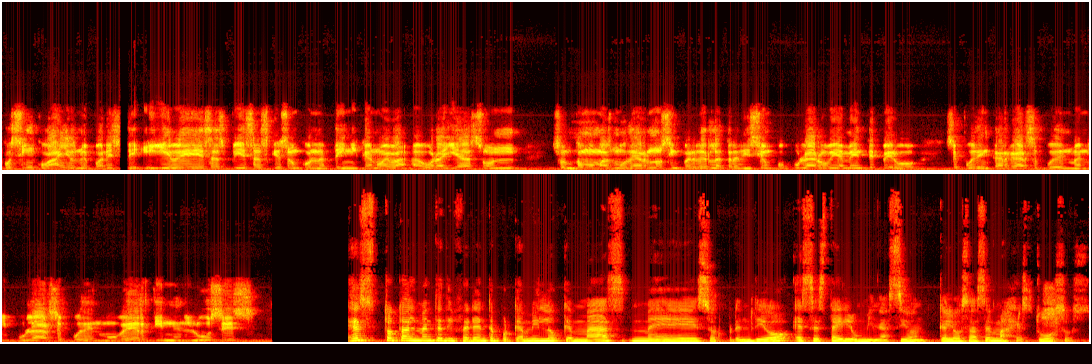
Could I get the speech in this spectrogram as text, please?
pues cinco años me parece y lleve esas piezas que son con la técnica nueva ahora ya son son como más modernos sin perder la tradición popular obviamente pero se pueden cargar se pueden manipular se pueden mover tienen luces es totalmente diferente porque a mí lo que más me sorprendió es esta iluminación que los hace majestuosos.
